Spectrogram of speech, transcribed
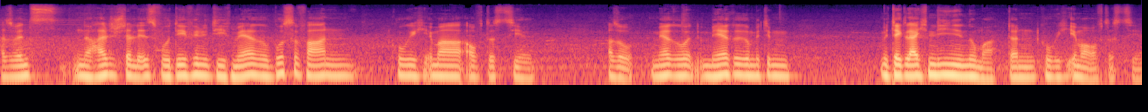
Also wenn es eine Haltestelle ist, wo definitiv mehrere Busse fahren, gucke ich immer auf das Ziel. Also mehrere, mehrere mit dem mit der gleichen Liniennummer. Dann gucke ich immer auf das Ziel.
